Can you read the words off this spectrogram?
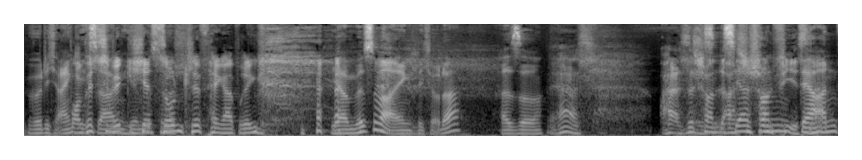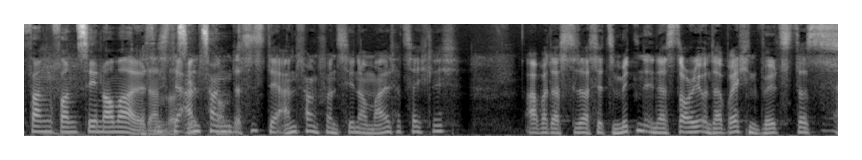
würde ich eigentlich Boah, willst sagen, du wirklich jetzt so einen Cliffhanger bringen? Ja, müssen wir eigentlich, oder? Also, Ja, es, oh, das ist schon, das das ist ja schon fies. der ne? Anfang von C normal. das dann, ist der Anfang, das ist der Anfang von C normal tatsächlich. Aber dass du das jetzt mitten in der Story unterbrechen willst, das,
